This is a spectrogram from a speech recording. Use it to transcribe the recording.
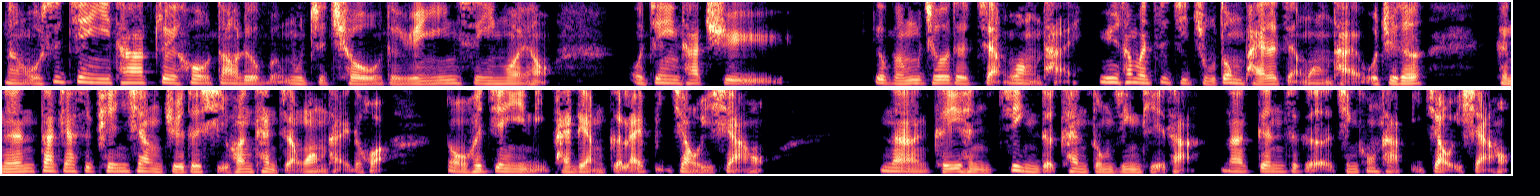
那我是建议他最后到六本木之丘的原因，是因为哦，我建议他去六本木之丘的展望台，因为他们自己主动排了展望台。我觉得可能大家是偏向觉得喜欢看展望台的话，那我会建议你排两个来比较一下哦。那可以很近的看东京铁塔，那跟这个晴空塔比较一下哦。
